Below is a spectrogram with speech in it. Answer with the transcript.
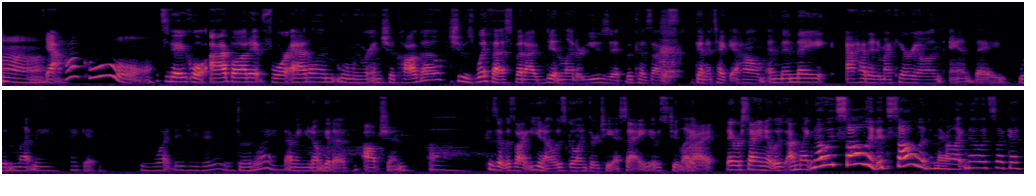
Uh-uh. Yeah. How cool. It's very cool. I bought it for Adeline when we were in Chicago. She was with us, but I didn't let her use it because I was gonna take it home. And then they, I had it in my carry-on, and they wouldn't let me take it. What did you do? Threw it away. I mean, you don't get an option Oh, because it was like you know it was going through TSA. It was too late. right. They were saying it was. I'm like, no, it's solid. It's solid, and they were like, no, it's like a.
